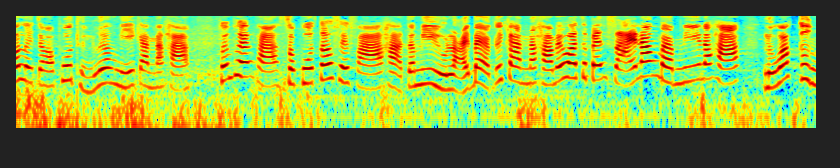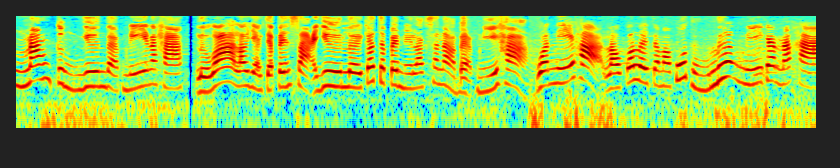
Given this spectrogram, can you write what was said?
ก็เลยจะมาพูดถึงเรื่องนี้กันนะคะ เพื่อนๆคะสกูตเตอร์ไฟฟ้าค่ะ จะมีอยู่หลายแบบด้วยกันนะคะ ไม่ว่าจะเป็นสายนั่งแบบนี้นะคะ หรือว่ากึ่งนั่งกึ่งยืนแบบนี้นะคะ หรือว่าเราอยากจะเป็นสายยืนเลยก็จะเป็นในลักษณะแบบนี้ค่ะ วันนี้ค่ะ เราก็เลยจะมาพูดถึงเรื่องนี้กันนะคะ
